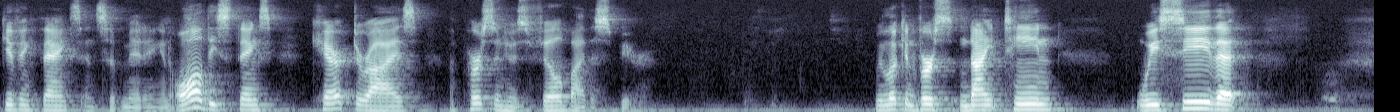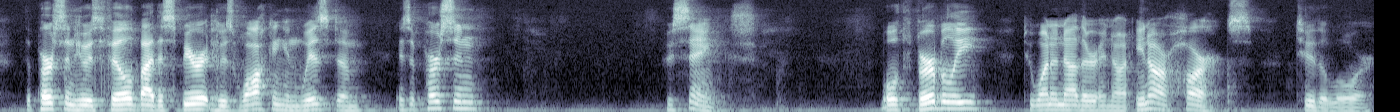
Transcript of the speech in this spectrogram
giving thanks, and submitting. And all these things characterize a person who's filled by the Spirit. We look in verse 19, we see that the person who is filled by the Spirit, who is walking in wisdom, is a person who sings, both verbally to one another and in our hearts to the Lord.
